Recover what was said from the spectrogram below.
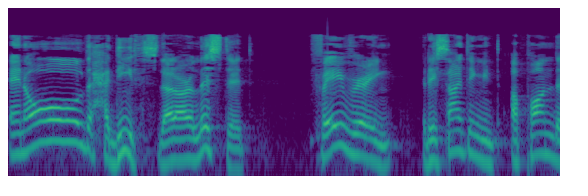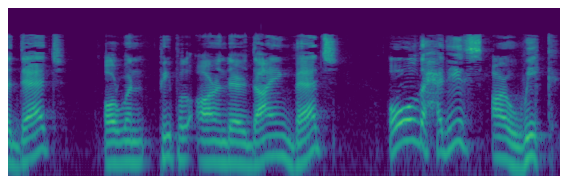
and all the hadiths that are listed favoring reciting it upon the dead or when people are in their dying beds, all the hadiths are weak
